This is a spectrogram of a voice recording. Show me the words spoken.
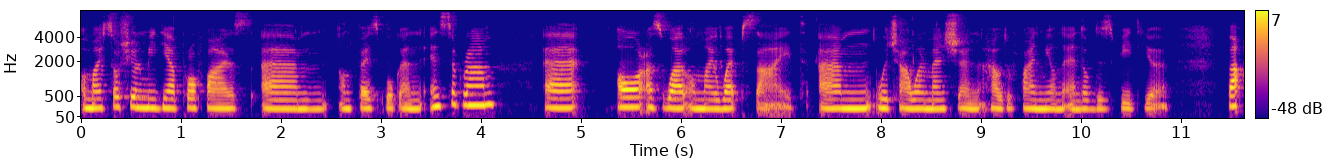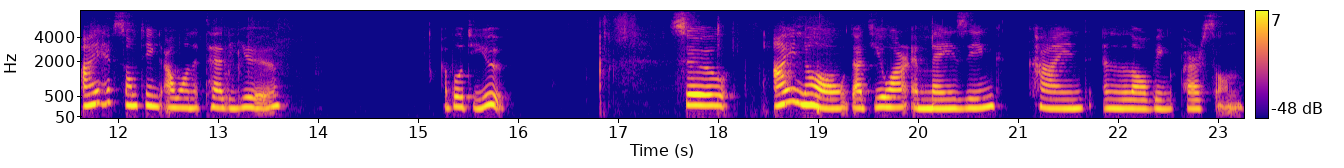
on my social media profiles um, on Facebook and Instagram, uh, or as well on my website, um, which I will mention how to find me on the end of this video. But I have something I want to tell you about you. So I know that you are amazing, kind, and loving person.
